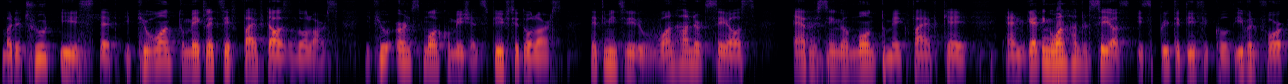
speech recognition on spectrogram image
But the truth is that if you want to make, let's say, $5,000, if you earn small commissions, $50, that means you need 100 sales every single month to make 5k and getting 100 sales is pretty difficult even for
